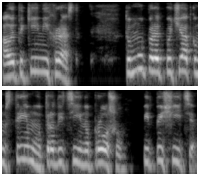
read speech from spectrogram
Але такий мій хрест. Тому перед початком стріму традиційно прошу, підпишіться.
